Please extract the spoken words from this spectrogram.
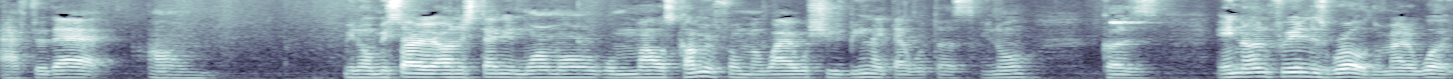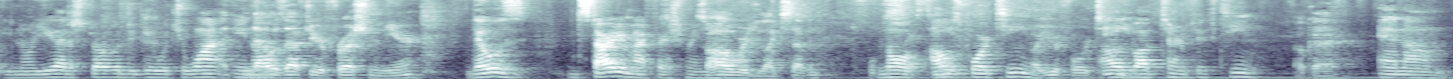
after that, um, you know, we started understanding more and more where my mom was coming from and why she was being like that with us. You know, because ain't nothing free in this world, no matter what. You know, you got to struggle to get what you want. You and know, that was after your freshman year. That was started my freshman. Year. So how old were you? Like seven? No, 16? I was fourteen. Oh, you're fourteen. I was about to turn fifteen. Okay. And um.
